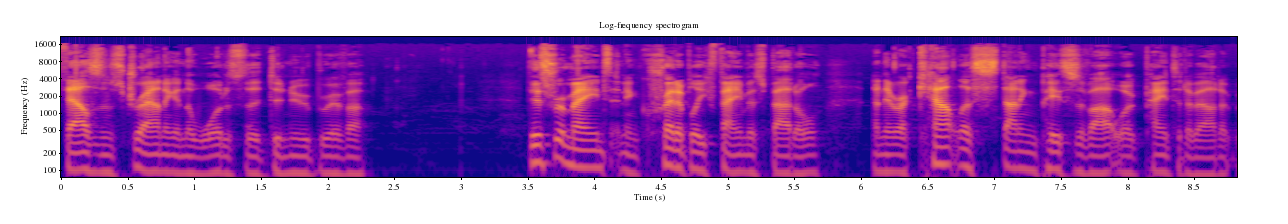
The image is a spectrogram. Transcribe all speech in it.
thousands drowning in the waters of the Danube River. This remains an incredibly famous battle, and there are countless stunning pieces of artwork painted about it.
